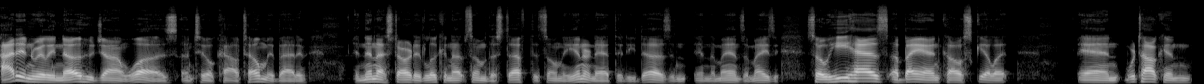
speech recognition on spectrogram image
I didn't really know who John was until Kyle told me about him. And then I started looking up some of the stuff that's on the internet that he does, and, and the man's amazing. So he has a band called Skillet, and we're talking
